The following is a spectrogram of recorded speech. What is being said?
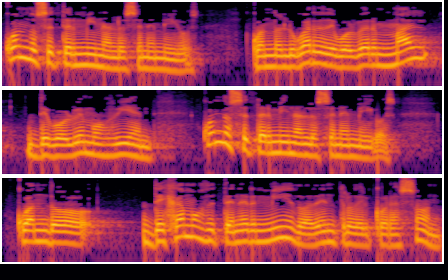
¿Cuándo se terminan los enemigos? Cuando en lugar de devolver mal, devolvemos bien. ¿Cuándo se terminan los enemigos? Cuando dejamos de tener miedo adentro del corazón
